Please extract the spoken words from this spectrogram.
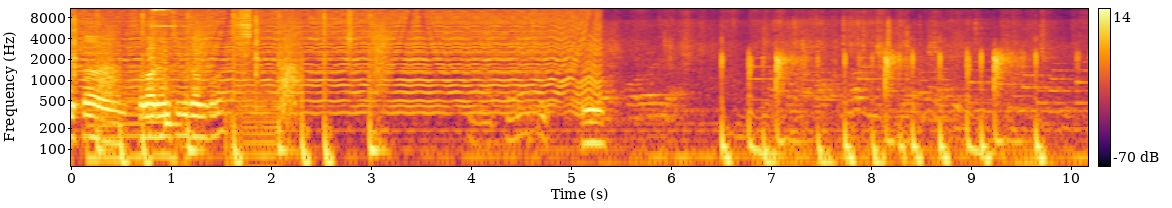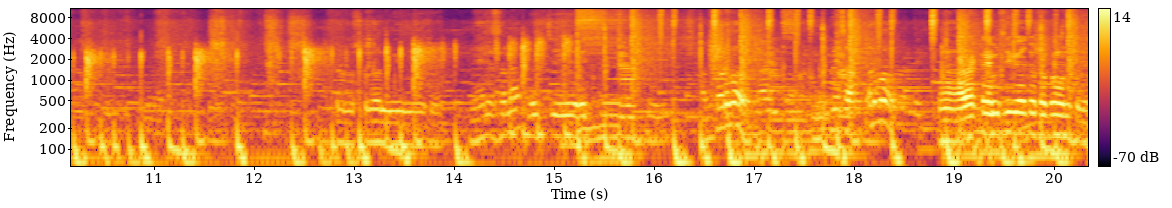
এটা। সোলার এমসিবি ডাউন করো। হুম। হ্যাঁ আর একটা আছে অন করে।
